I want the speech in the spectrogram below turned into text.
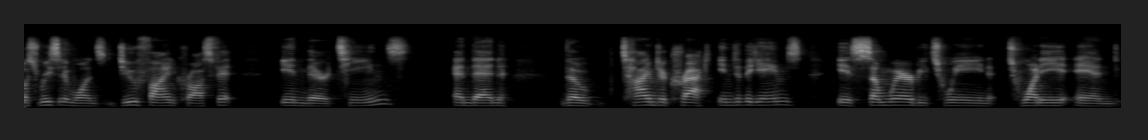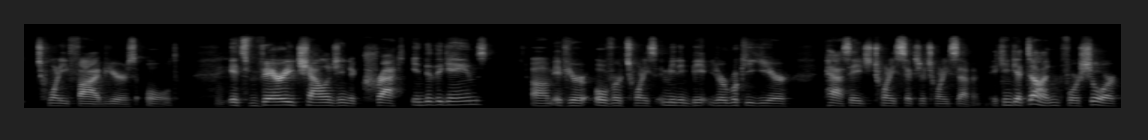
most recent ones do find CrossFit in their teens, and then the time to crack into the games is somewhere between 20 and 25 years old. Mhm. It's very challenging to crack into the games um, if you're over 20, meaning be, your rookie year past age 26 or 27. It can get done for sure,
